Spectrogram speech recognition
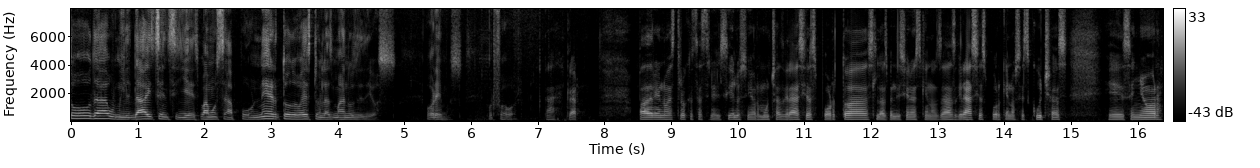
toda humildad y sencillez, vamos a poner todo esto en las manos de Dios. Oremos, por favor. Ah, claro. Padre nuestro que estás en el cielo, Señor, muchas gracias por todas las bendiciones que nos das. Gracias porque nos escuchas. Eh, Señor,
